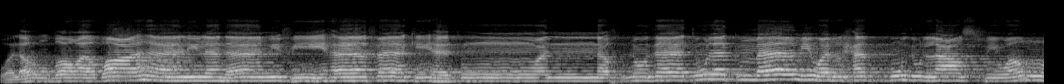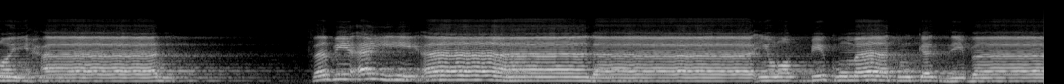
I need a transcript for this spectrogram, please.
والأرض وضعها للنام فيها فاكهة والنخل ذات الأكمام والحب ذو العصف والريحان فبأي آلاء ربكما تكذبان.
